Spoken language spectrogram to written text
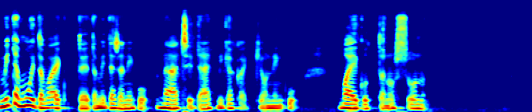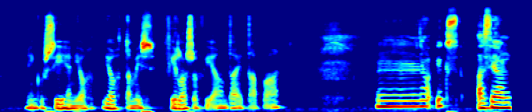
No mitä muita vaikutteita, mitä sä niin kuin näet sitä, että mikä kaikki on niin kuin vaikuttanut sun niin kuin siihen johtamisfilosofiaan tai tapaan? Mm, no, yksi asia on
